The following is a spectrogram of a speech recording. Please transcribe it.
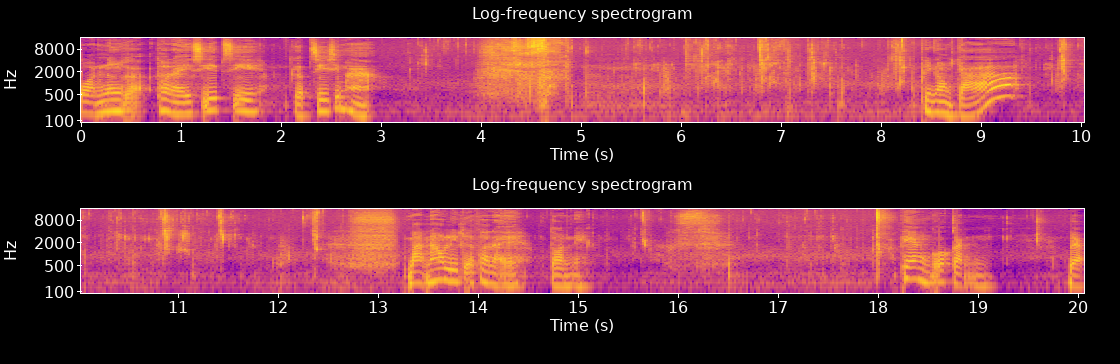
ปอนหนึ่งก็เท่าไหร่สี่สี่เกือบสี่สิบห้าพี่น้องจ๋าบ้านเฮาลิตรเท่าไหร่ตอนนี้ แพงกว่ากันแบบ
